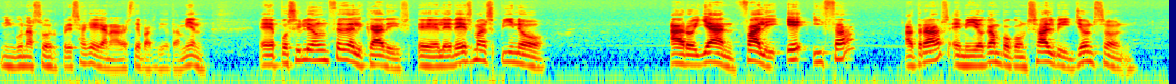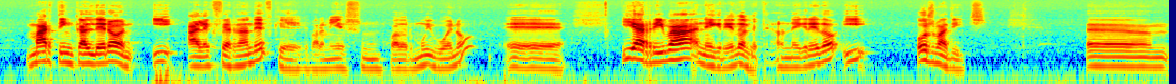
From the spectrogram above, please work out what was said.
ninguna sorpresa que ganara este partido también. Eh, posible 11 del Cádiz. Ledesma, Espino, Aroyan, Fali e Iza. Atrás, en campo con Salvi, Johnson, Martín Calderón y Alex Fernández, que para mí es un jugador muy bueno. y arriba, Negredo, el veterano Negredo y Osmatic. Em,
